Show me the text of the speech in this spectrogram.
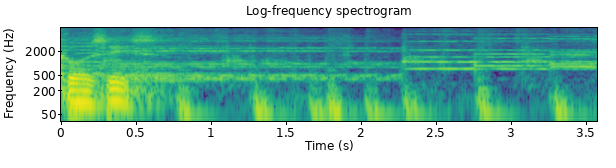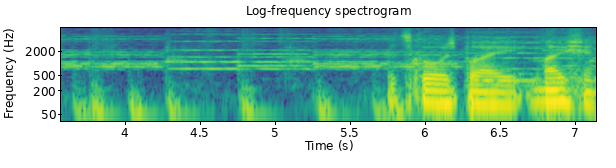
Has caused this? It's caused by motion.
